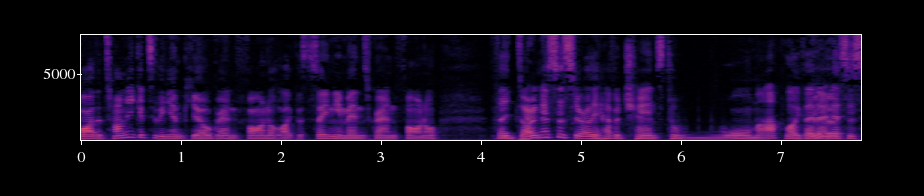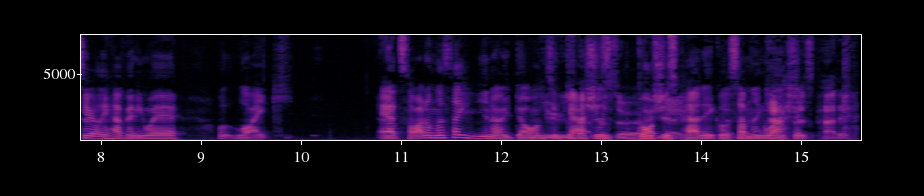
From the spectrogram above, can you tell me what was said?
by the time you get to the NPL Grand Final, like the Senior Men's Grand Final, they don't necessarily have a chance to warm up. Like they don't necessarily have anywhere like outside unless they you know go on to Use that Gash's reserve, Gosch's yeah, yeah. paddock or something like Gash's like paddock.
